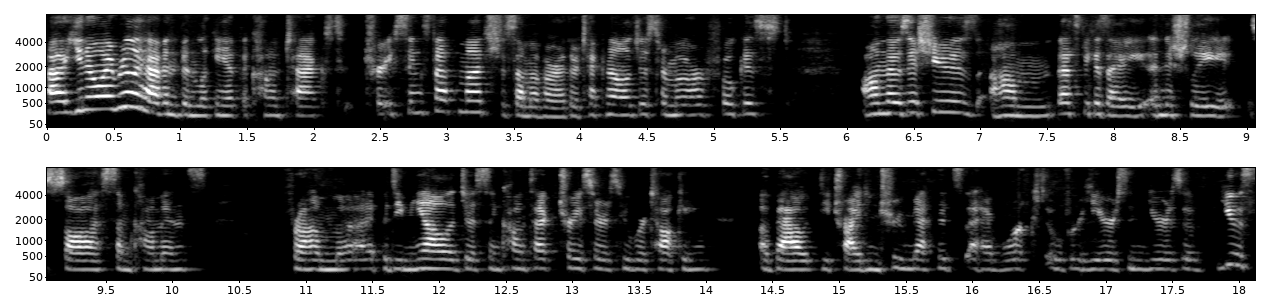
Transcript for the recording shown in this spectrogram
Uh, you know, I really haven't been looking at the contact tracing stuff much. Some of our other technologists are more focused on those issues. Um, that's because I initially saw some comments from uh, epidemiologists and contact tracers who were talking about the tried and true methods that have worked over years and years of use,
